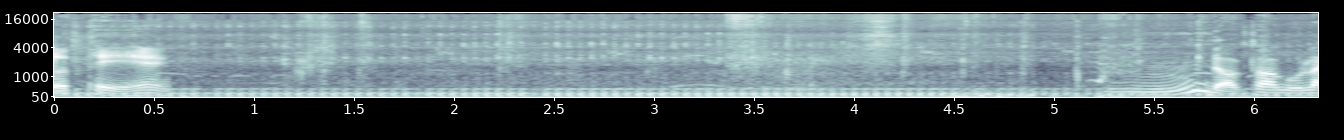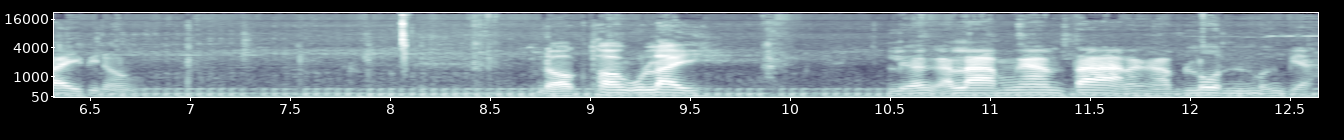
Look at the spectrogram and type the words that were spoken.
รถเทแห้งดอกทองอุไรพี่น้อง ดอกทองอุไร เหลืองอลามงามตานะครับล่นเมืองเดีย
